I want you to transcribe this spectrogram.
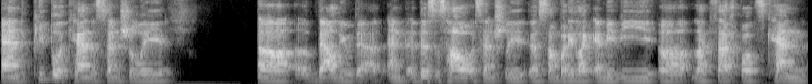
and people can essentially uh, value that. And this is how essentially somebody like MEV, like Flashbots, can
